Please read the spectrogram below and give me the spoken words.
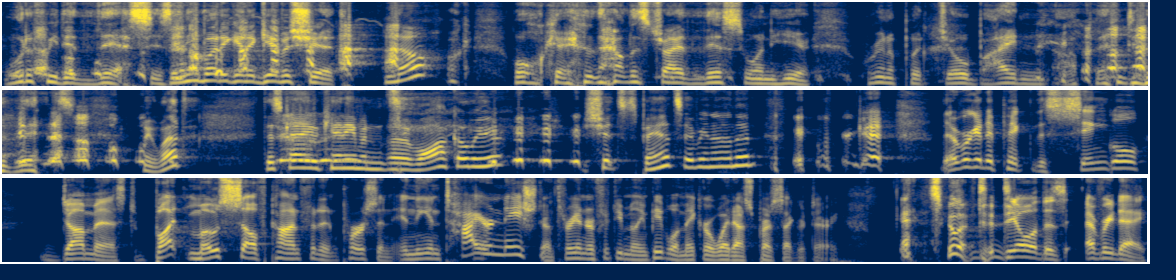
What if we did this? Is anybody going to give a shit? No. Okay. Well, okay. Now let's try this one here. We're going to put Joe Biden up and do this. Wait, what? This guy who can't even uh, walk over here shits his pants every now and then. we're gonna, then we're going to pick the single dumbest but most self-confident person in the entire nation of 350 million people and make her White House press secretary. And you have to deal with this every day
